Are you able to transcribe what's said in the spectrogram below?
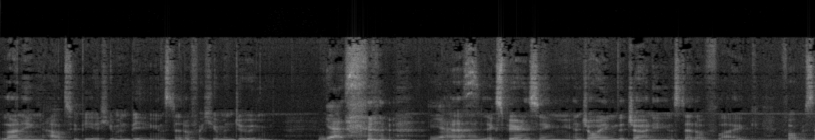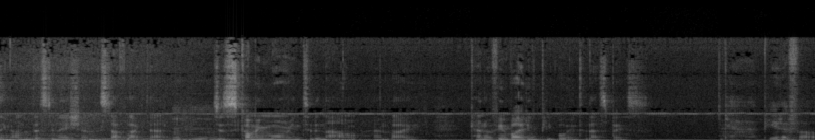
learning how to be a human being instead of a human doing. Yes. Yes. and experiencing, enjoying the journey instead of like focusing on the destination and stuff like that. Mhm. just coming more into the now and like kind of inviting people into that space. Yeah, beautiful.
